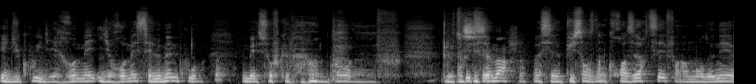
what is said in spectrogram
Et du coup, il y remet, il remet, c'est le même coup, hein. mais sauf que en même temps, euh, pff, le Ah, truc, si c'est- ça marche. Ouais, c'est la puissance d'un croiseur, tu sais. Enfin, à un moment donné,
